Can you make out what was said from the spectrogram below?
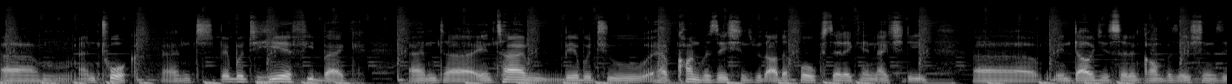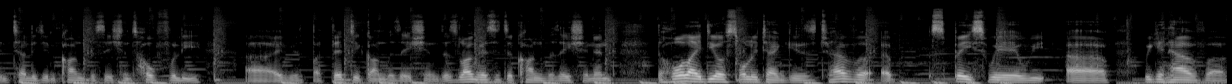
um, and talk and be able to hear feedback and uh, in time be able to have conversations with other folks that I can actually uh, indulge in certain conversations, intelligent conversations, hopefully, uh, even pathetic conversations, as long as it's a conversation. And the whole idea of Solo Tank is to have a, a space where we uh, we can have uh,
